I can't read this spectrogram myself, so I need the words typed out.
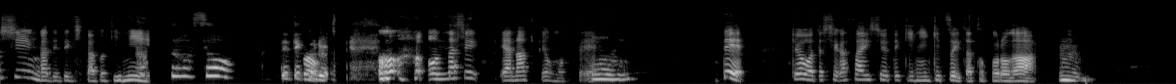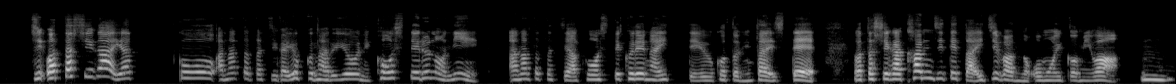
うシーンが出てきた時にそうそう。出てくる。同じやなって思って、うん。で今日私が最終的に行き着いたところがうん。じ私がやこうあなたたちが良くなるようにこうしてるのにあなたたちはこうしてくれないっていうことに対して私が感じてた一番の思い込みはうん。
